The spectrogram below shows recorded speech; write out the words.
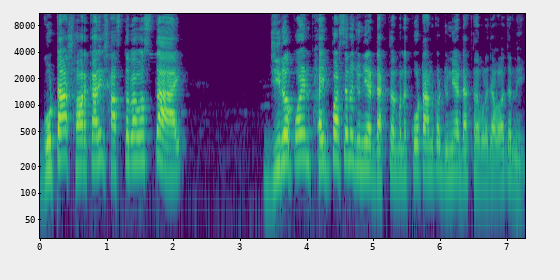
গোটা সরকারি স্বাস্থ্য ব্যবস্থায় জিরো পয়েন্ট ফাইভ পার্সেন্টও জুনিয়র ডাক্তার মানে কোট আনকোট জুনিয়র ডাক্তার বলে যা বলা নেই।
